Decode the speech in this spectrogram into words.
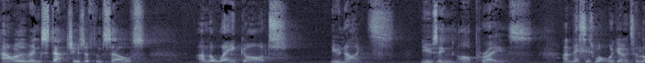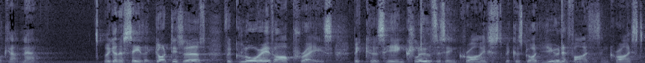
towering statues of themselves, and the way God unites using our praise. And this is what we're going to look at now we're going to see that God deserves the glory of our praise because He includes us in Christ, because God unifies us in Christ,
